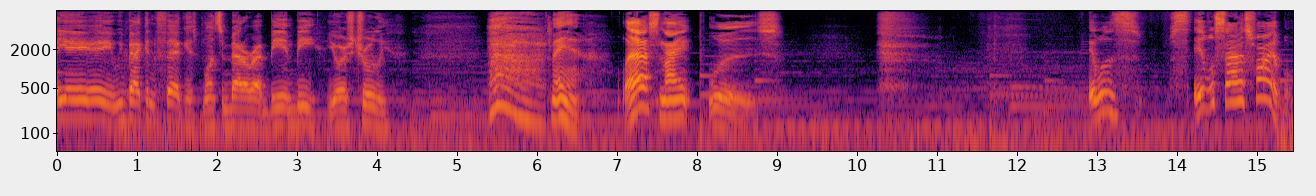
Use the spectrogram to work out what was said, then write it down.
Hey, hey, hey, we back in effect. It's once in battle rap B and B. Yours truly. Man, last night was. It was. It was satisfiable.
